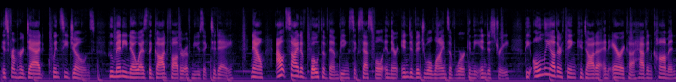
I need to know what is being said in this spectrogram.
is from her dad, Quincy Jones, who many know as the godfather of music today. Now, outside of both of them being successful in their individual lines of work in the industry, the only other thing Kidada and Erykah have in common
